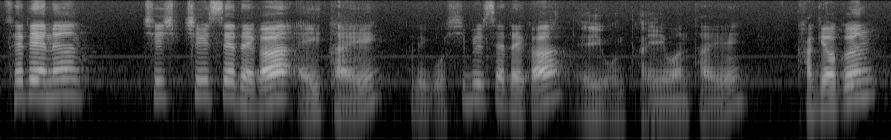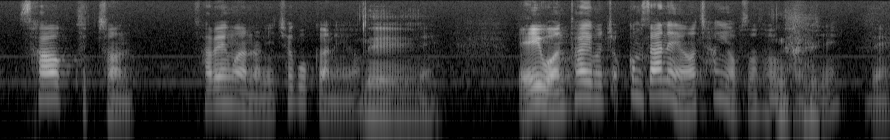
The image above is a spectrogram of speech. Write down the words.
세대는 77세대가 A 타입 그리고 11세대가 A1 타입. A1 타입. 가격은 4억 9천 4백만 원이 최고가네요. 네. 네. A1 타입은 조금 싸네요. 창이 없어서 그런지. 네.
